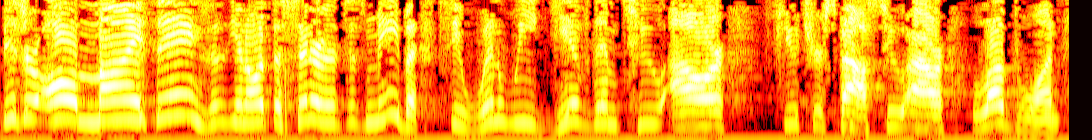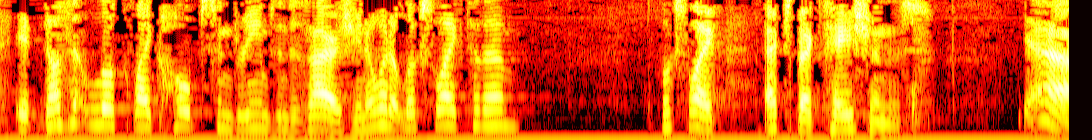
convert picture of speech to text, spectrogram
these are all my things. You know, at the center it's me. But see, when we give them to our future spouse, to our loved one, it doesn't look like hopes and dreams and desires. You know what it looks like to them? It looks like expectations. Yeah,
